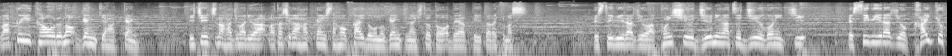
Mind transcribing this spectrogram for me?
和久井薫の元気発見。一日の始まりは私が発見した北海道の元気な人と出会っていただきます。STB ラジオは今週12月15日 STB ラジオ開局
